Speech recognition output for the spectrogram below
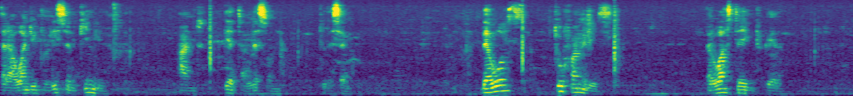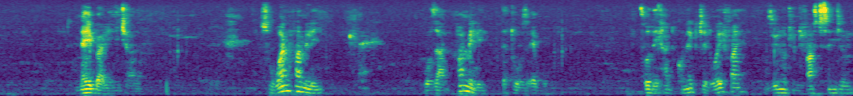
that I want you to listen keenly and get a lesson to the same. There was two families that were staying together, neighboring each other. So one family was a family that was able. So they had connected Wi-Fi. As you know, 21st century,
